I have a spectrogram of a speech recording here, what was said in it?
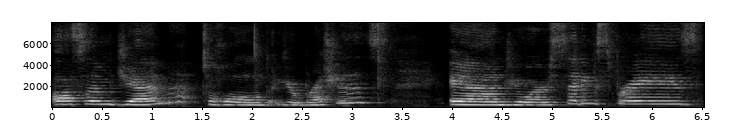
awesome gem to hold your brushes and your setting sprays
